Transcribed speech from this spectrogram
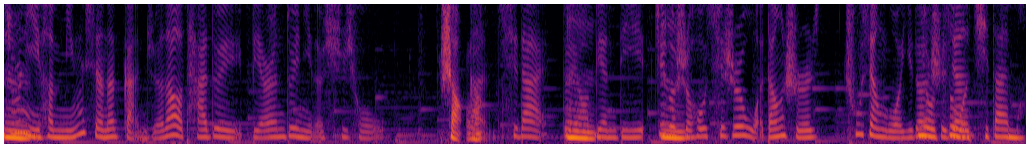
就是你很明显的感觉到他对别人对你的需求少了感。期待对要嗯变低。这个时嗯候，其实我当时出现过一段时有自我间，期待吗？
